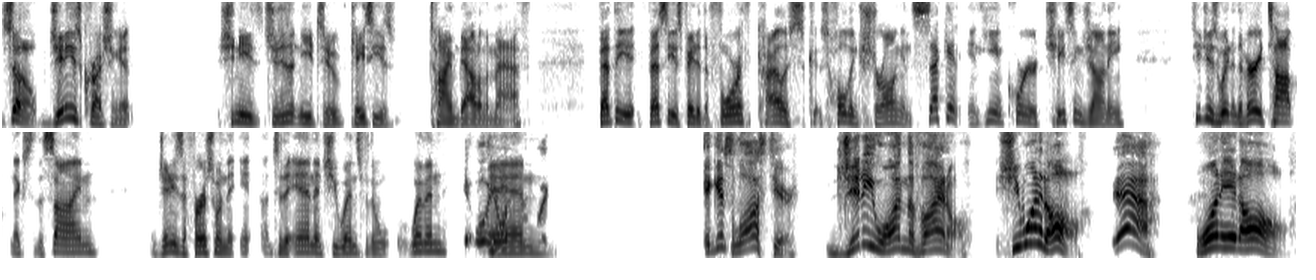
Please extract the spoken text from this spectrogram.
so Jenny's crushing it. She needs. She doesn't need to. Kaycee is timed out on the math. Fessy, Fessy is faded to fourth. Kyle is, holding strong in second, and he and Cory are chasing Johnny. TJ is waiting at the very top next to the sign. And Jenny's the first one to, to the end, and she wins for the women. Yeah, well, And it gets lost here. Jenny won the final. she won it all. Yeah. Won it all.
